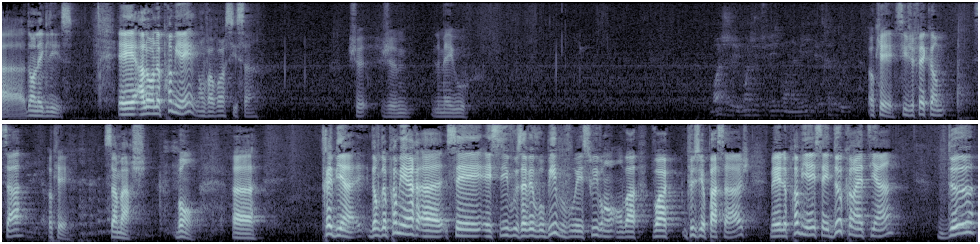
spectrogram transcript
euh, dans l'Église. Et alors le premier, on va voir si ça... Je, je le mets où? Moi, j'utilise mon ami, il est très Ok, si je fais comme ça, ok, ça marche. Bon. Euh, Très bien. Donc, le premier, euh, c'est, et si vous avez vos Bibles, vous pouvez suivre, on, va voir plusieurs passages. Mais le premier, c'est 2 Corinthiens 2,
